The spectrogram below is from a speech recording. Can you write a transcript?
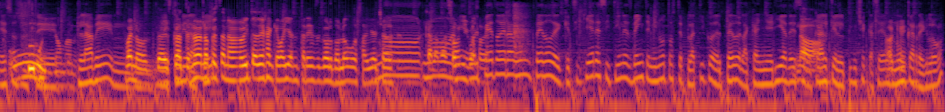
Eso es este, no clave en, Bueno, en espérate, no, no arcade. prestan ahorita, deja que vayan tres gordolobos ahí a echar No, no, amigo, el pedo era un pedo de que si quieres, si tienes 20 minutos, te platico del pedo de la cañería de ese No. local que el pinche casero nunca arregló.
